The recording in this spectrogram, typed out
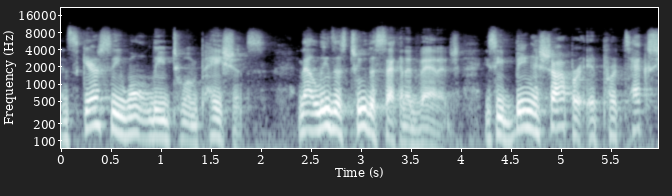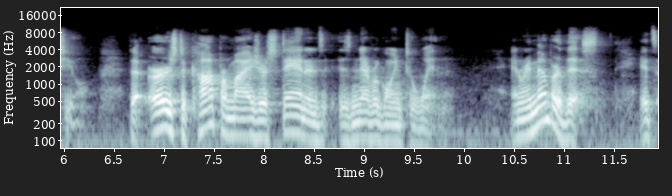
and scarcity won't lead to impatience. And that leads us to the second advantage. You see, being a shopper, it protects you. The urge to compromise your standards is never going to win. And remember this it's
